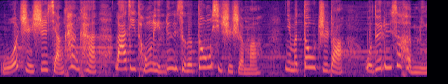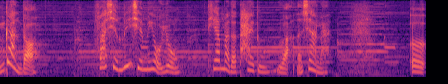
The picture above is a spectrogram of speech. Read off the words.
我只是想看看垃圾桶里绿色的东西是什么。你们都知道我对绿色很敏感的。发现威胁没有用，天马的态度软了下来。呃，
